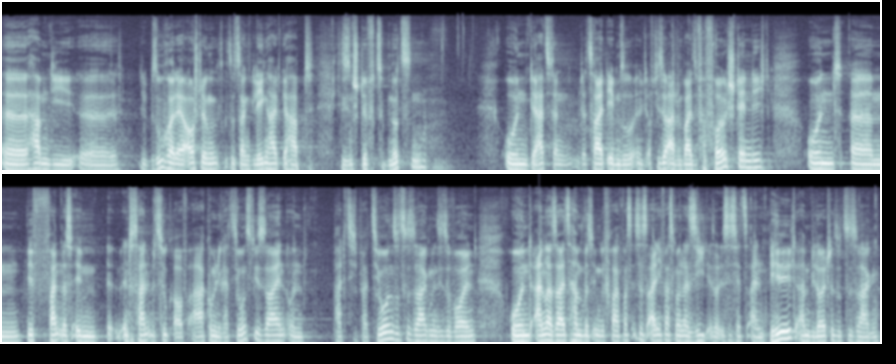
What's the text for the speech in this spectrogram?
äh, haben die, äh, die Besucher der Ausstellung sozusagen Gelegenheit gehabt, diesen Stift zu benutzen. Und der hat sich dann mit der Zeit eben so auf diese Art und Weise vervollständigt. Und ähm, wir fanden das eben interessant in Bezug auf A, Kommunikationsdesign und Partizipation sozusagen, wenn Sie so wollen. Und andererseits haben wir uns eben gefragt, was ist es eigentlich, was man da sieht? Also ist es jetzt ein Bild? Haben die Leute sozusagen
